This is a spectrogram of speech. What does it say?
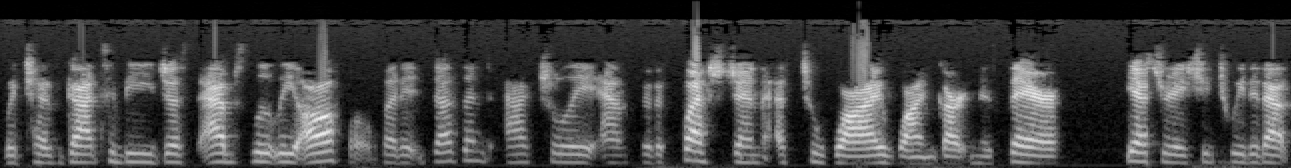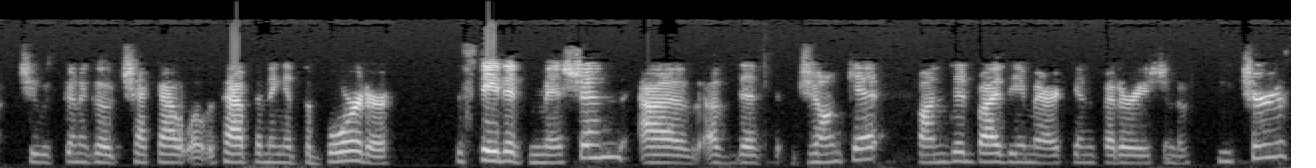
which has got to be just absolutely awful. But it doesn't actually answer the question as to why Weingarten is there. Yesterday, she tweeted out she was going to go check out what was happening at the border the stated mission of, of this junket funded by the American Federation of Teachers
